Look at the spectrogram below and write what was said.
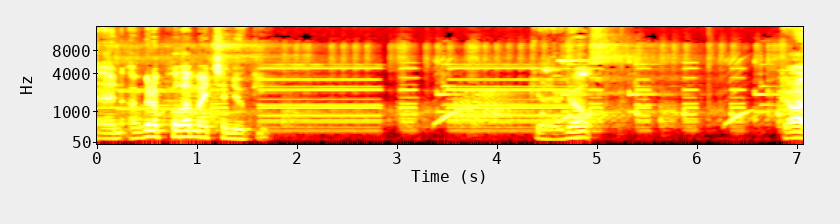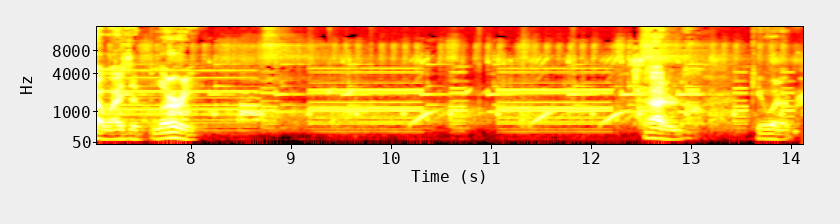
and I'm gonna pull out my Tanuki. Okay, there we go. God, why is it blurry? I don't know. Okay, whatever.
